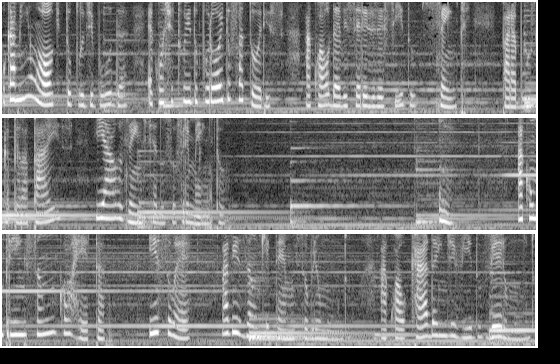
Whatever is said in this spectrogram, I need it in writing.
O caminho óctuplo de Buda é constituído por oito fatores, a qual deve ser exercido sempre para a busca pela paz e a ausência do sofrimento. 1. Um, a compreensão correta. Isso é a visão que temos sobre o mundo, a qual cada indivíduo vê o mundo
